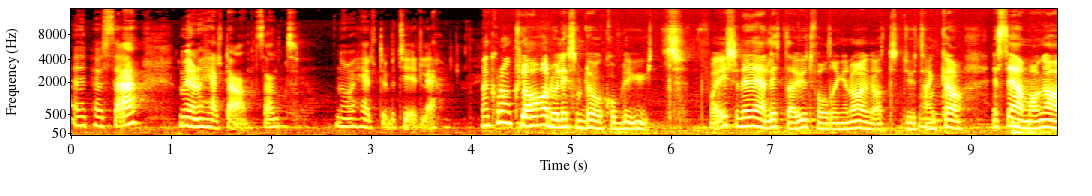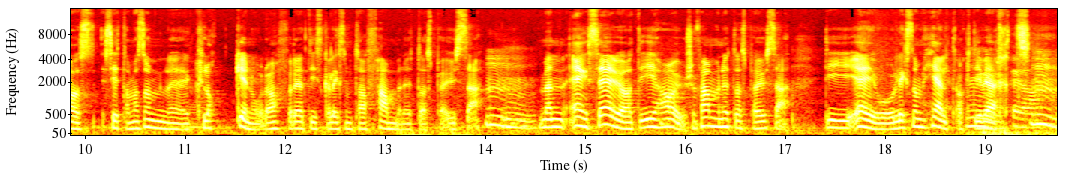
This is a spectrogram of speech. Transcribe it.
er det pause. Nå må vi gjøre noe helt annet. sant? Noe helt ubetydelig. Men hvordan klarer du liksom da å koble ut? For ikke det er litt av utfordringen òg? At du tenker Jeg ser mange har, sitter med sånn eh, klokke nå, da, fordi at de skal liksom ta fem minutters pause. Mm. Men jeg ser jo at de har jo ikke fem minutters pause. De er jo liksom helt aktivert. Mm, ja. mm.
